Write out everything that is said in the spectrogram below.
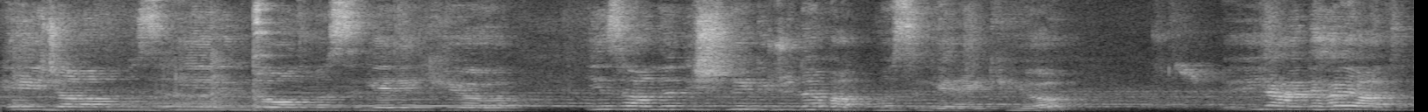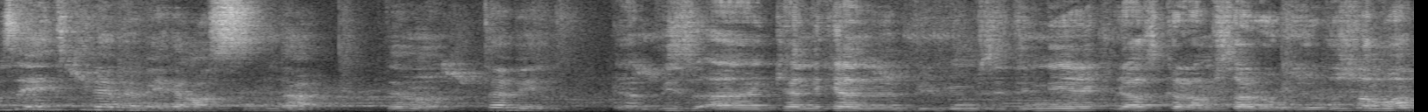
Heyecanımızın yerinde olması gerekiyor. İnsanların işine gücüne bakması gerekiyor. Yani hayatımızı etkilememeli aslında. Değil mi? Tabii. Yani biz e, kendi kendine birbirimizi dinleyerek biraz karamsar oluyoruz ama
